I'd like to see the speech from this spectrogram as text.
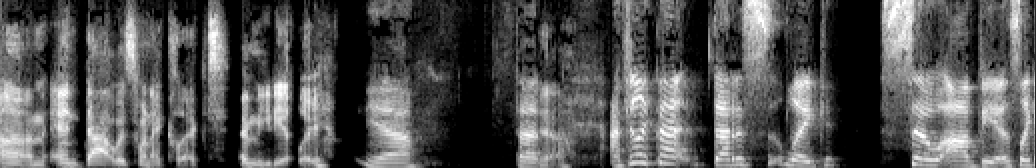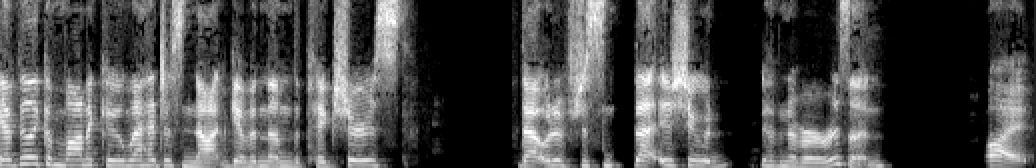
Um, and that was when it clicked immediately. Yeah. That Yeah. I feel like that that is like so obvious. Like I feel like if Monokuma had just not given them the pictures, that would have just that issue would have never arisen. But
